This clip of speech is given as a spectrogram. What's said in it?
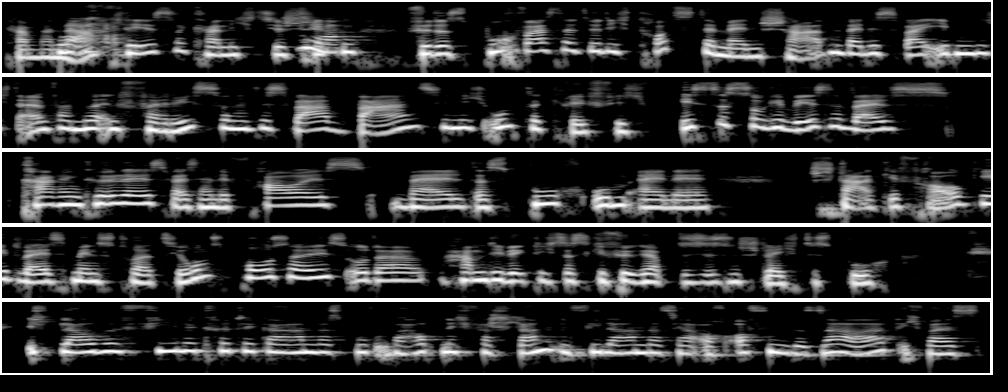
Kann man ja. nachlesen, kann ich dir schicken. Ja. Für das Buch war es natürlich trotzdem ein Schaden, weil es war eben nicht einfach nur ein Verriss, sondern es war wahnsinnig untergriffig. Ist das so gewesen, weil es Karin Köhler ist, weil es eine Frau ist, weil das Buch um eine starke Frau geht, weil es Menstruationsprosa ist oder haben die wirklich das Gefühl gehabt, das ist ein schlechtes Buch? Ich glaube, viele Kritiker haben das Buch überhaupt nicht verstanden. Viele haben das ja auch offen gesagt. Ich weiß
